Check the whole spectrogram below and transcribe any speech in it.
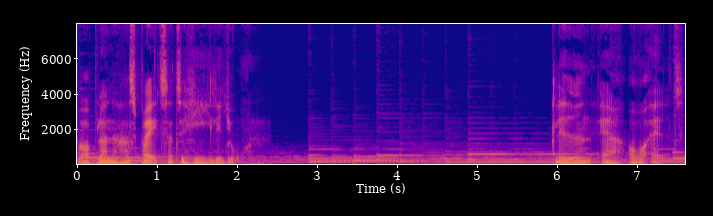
Boblerne har spredt sig til hele jorden. Glæden er overalt.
